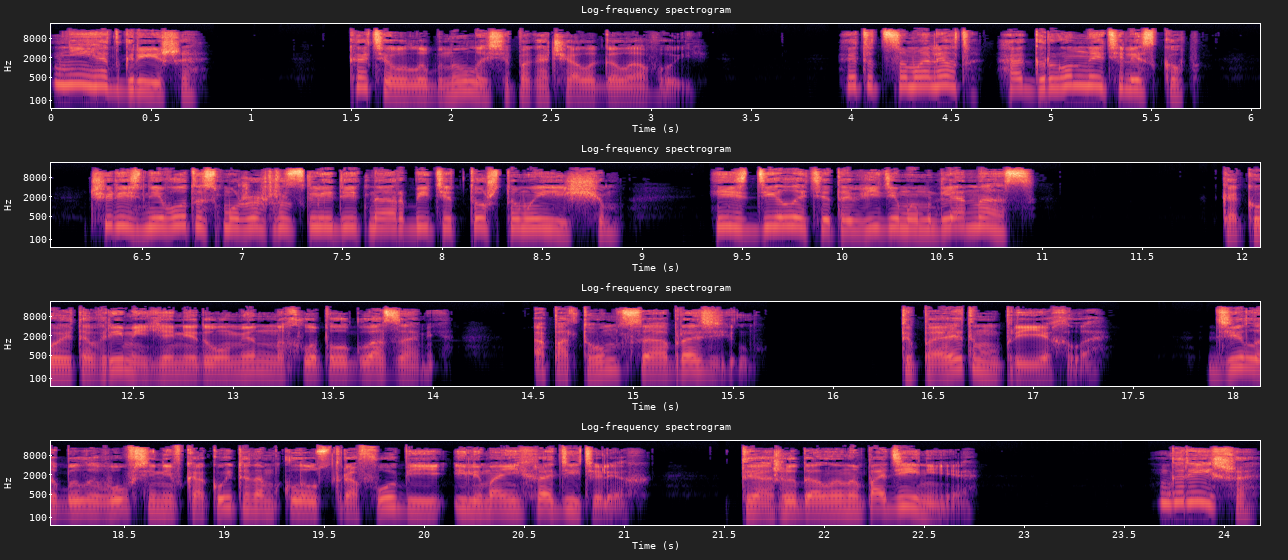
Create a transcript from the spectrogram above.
«Нет, Гриша». Катя улыбнулась и покачала головой. «Этот самолет — огромный телескоп. Через него ты сможешь разглядеть на орбите то, что мы ищем, и сделать это видимым для нас». Какое-то время я недоуменно хлопал глазами, а потом сообразил. «Ты поэтому приехала? Дело было вовсе не в какой-то там клаустрофобии или моих родителях. Ты ожидала нападения». «Гриша,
